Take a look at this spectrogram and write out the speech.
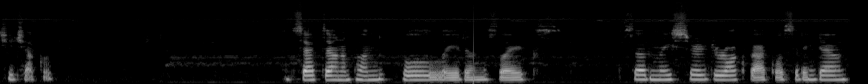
She chuckled and sat down upon the pole laid on his legs. Suddenly, started to rock back while sitting down.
